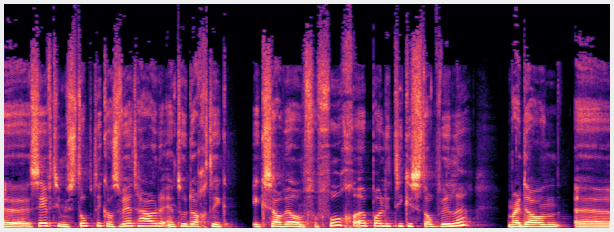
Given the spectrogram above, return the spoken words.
Uh, 17 stopte ik als wethouder. En toen dacht ik, ik zou wel een vervolgpolitieke uh, stap willen. Maar dan uh,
